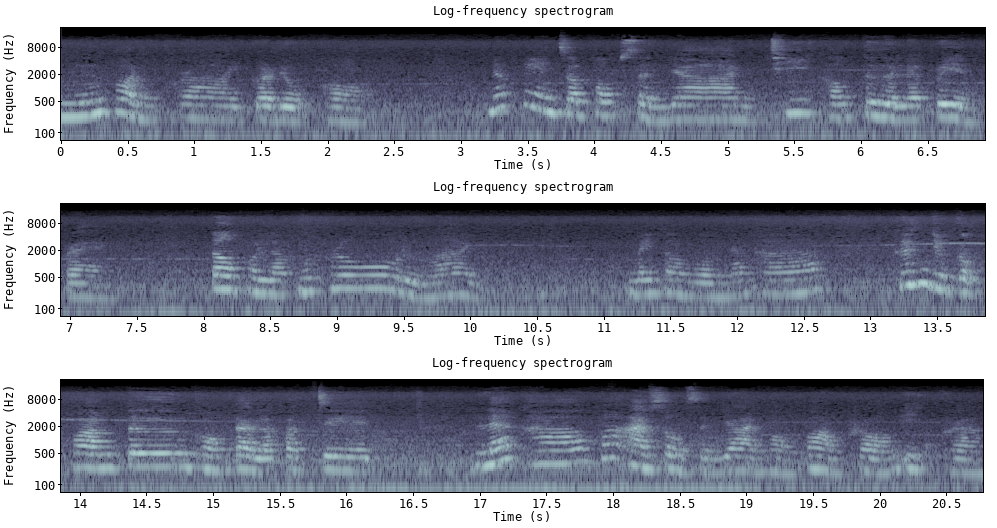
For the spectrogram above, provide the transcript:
นผ่อนคลายกระดูกคอนักเรียนจะพบสัญญาณที่เขาเตือนและเปลี่ยนแปลง ต่อผลลัพธ์เมื่อครู่หรือไม่ ไม่กังวลนะคะ ขึ้นอยู่กับความตึงของแต่ละปัจเจก และเขาก็อาจส่งสัญญาณของความพร้อมอีกครั้ง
